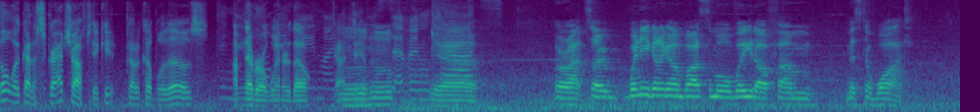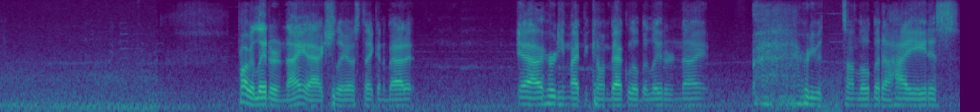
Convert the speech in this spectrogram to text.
Oh, I got a scratch-off ticket. Got a couple of those. I'm never a winner though. God damn it. Mhm. Seven Yeah. Cats. Alright, so when are you going to go and buy some more weed off, um, Mr. White? Probably later tonight. Actually, I was thinking about it. Yeah, I heard he might be coming back a little bit later tonight. I heard he was on a little bit of hiatus.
